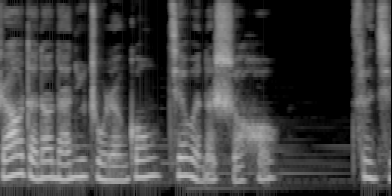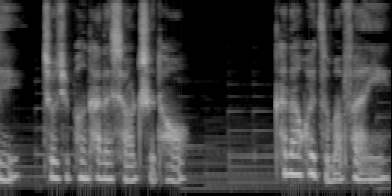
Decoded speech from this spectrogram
然后等到男女主人公接吻的时候，自己就去碰他的小指头，看他会怎么反应。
